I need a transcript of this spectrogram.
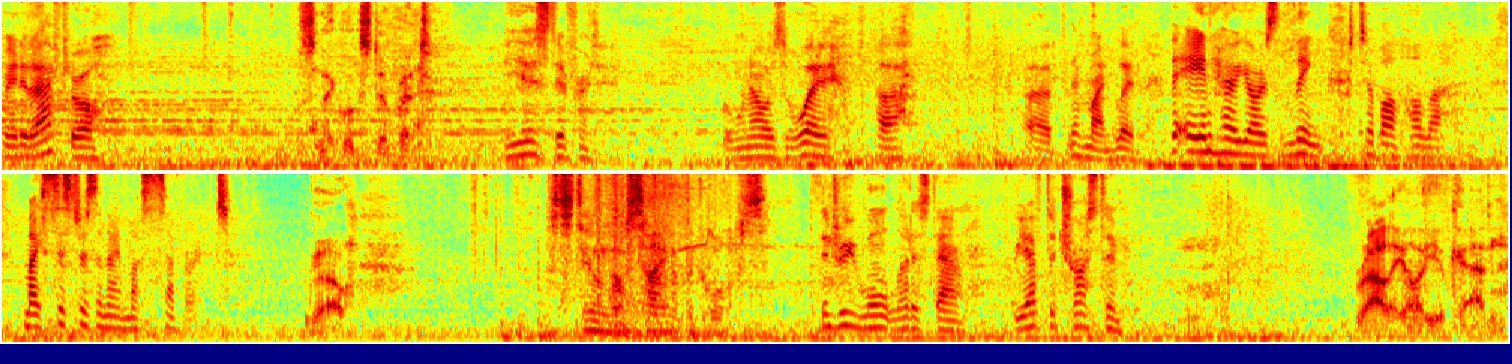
made it after all. Snake looks different. He is different. But when I was away, uh, uh, never mind, later. The Einherjar's link to Valhalla. My sisters and I must sever it. Go. Still no sign of the dwarves. Sindri won't let us down. We have to trust him. Rally all you can.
